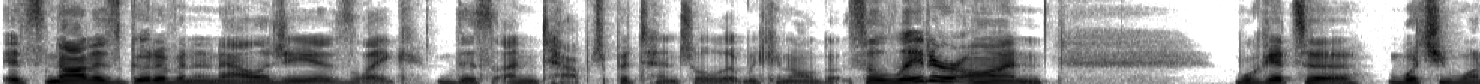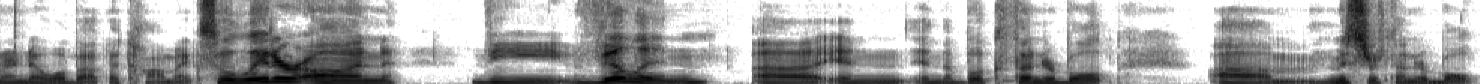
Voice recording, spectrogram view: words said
it's not as good of an analogy as like this untapped potential that we can all go. So later on, we'll get to what you want to know about the comic. So later on, the villain uh, in in the book Thunderbolt, um, Mister Thunderbolt,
